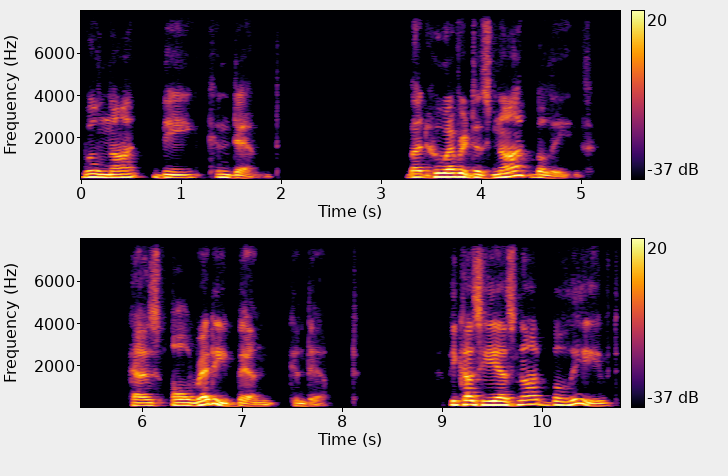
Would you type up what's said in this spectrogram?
will not be condemned. But whoever does not believe has already been condemned because he has not believed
